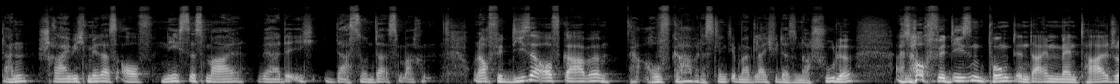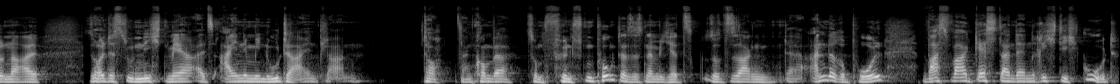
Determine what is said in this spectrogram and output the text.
dann schreibe ich mir das auf. Nächstes Mal werde ich das und das machen. Und auch für diese Aufgabe, Aufgabe, das klingt immer gleich wieder so nach Schule, also auch für diesen Punkt in deinem Mentaljournal solltest du nicht mehr als eine Minute einplanen. So, dann kommen wir zum fünften Punkt. Das ist nämlich jetzt sozusagen der andere Pol. Was war gestern denn richtig gut?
